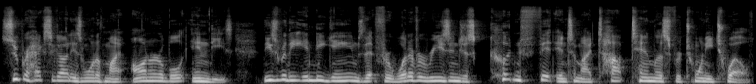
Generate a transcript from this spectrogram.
Super Hexagon is one of my honorable indies. These were the indie games that, for whatever reason, just couldn't fit into my top 10 list for 2012.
